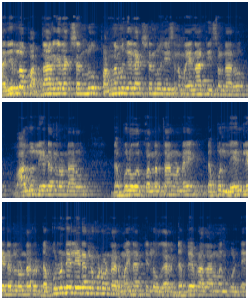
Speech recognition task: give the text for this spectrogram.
కదిర్లో పద్నాలుగు ఎలక్షన్లు పంతొమ్మిది ఎలక్షన్లు చేసిన మైనార్టీస్ ఉన్నారు. వాళ్ళు లీడర్లు ఉన్నారు. డబ్బులు కొందరుతాను ఉన్నాయి డబ్బులు లేని లీడర్లు ఉన్నారు. డబ్బులు ఉండే లీడర్లు కూడా ఉన్నారు. మైనార్టీలో గారు డబ్బే ప్రధానం అనుకుంటే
